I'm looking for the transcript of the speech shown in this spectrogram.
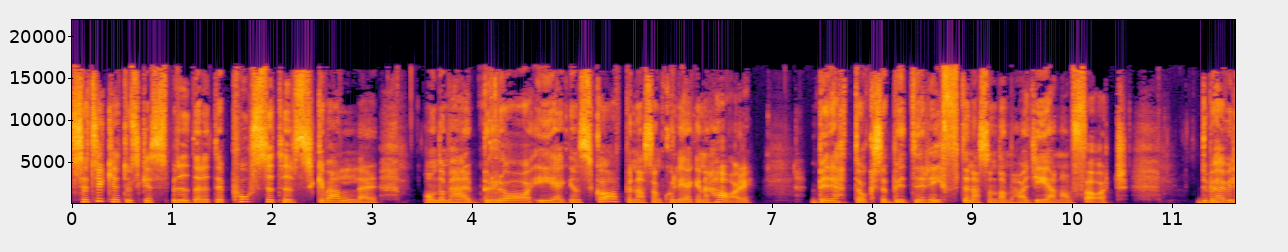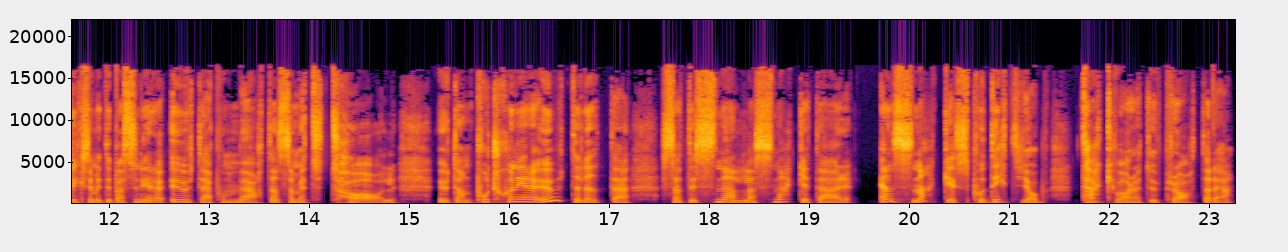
Så jag tycker att du ska sprida lite positivt skvaller om de här bra egenskaperna som kollegorna har. Berätta också bedrifterna som de har genomfört. Du behöver liksom inte basunera ut det här på möten som ett tal, utan portionera ut det lite så att det snälla snacket är en snackis på ditt jobb tack vare att du pratade.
